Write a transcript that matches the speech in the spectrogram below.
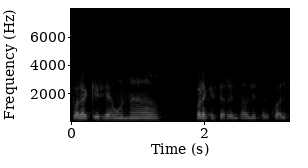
para que sea una, para que sea rentable tal cual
